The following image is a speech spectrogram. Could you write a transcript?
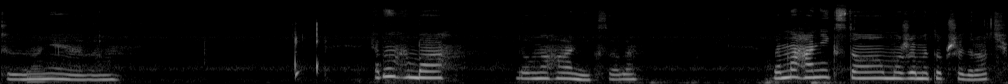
tu, no nie wiem. Ja bym chyba dał na Hanix, ale. Dam na Hanix, to możemy to przegrać.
